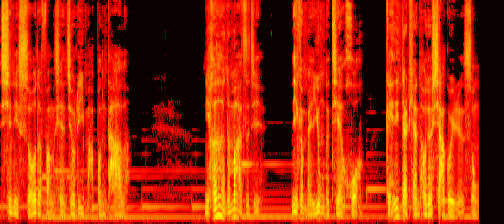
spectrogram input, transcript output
心里所有的防线就立马崩塌了。你狠狠的骂自己，你个没用的贱货，给你点甜头就下跪认怂。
